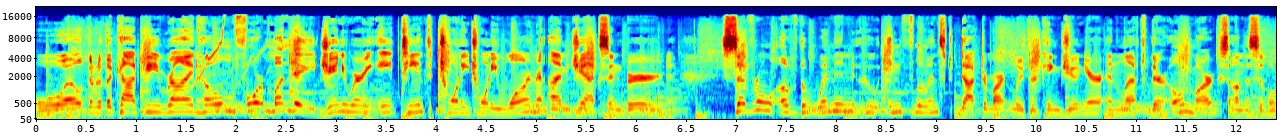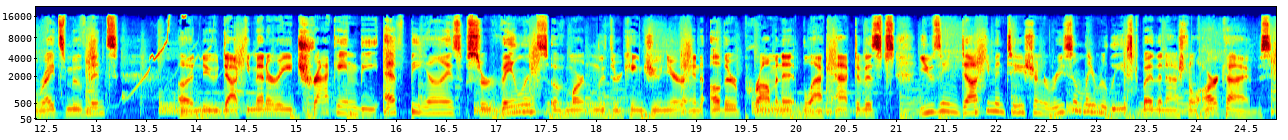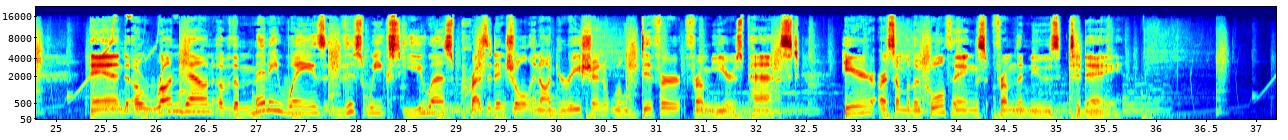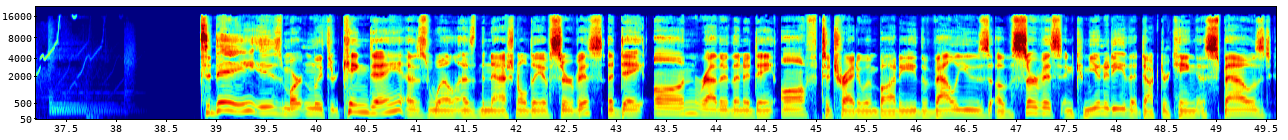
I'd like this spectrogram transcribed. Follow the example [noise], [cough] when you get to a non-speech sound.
Welcome to the Kottke Ride Home for Monday, January 18th, 2021. I'm Jackson Bird. Several of the women who influenced Dr. Martin Luther King Jr. and left their own marks on the civil rights movement. A new documentary tracking the FBI's surveillance of Martin Luther King Jr. and other prominent black activists using documentation recently released by the National Archives and a rundown of the many ways this week's U.S. presidential inauguration will differ from years past. Here are some of the cool things from the news today. Today is Martin Luther King Day, as well as the National Day of Service, a day on rather than a day off to try to embody the values of service and community that Dr. King espoused.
